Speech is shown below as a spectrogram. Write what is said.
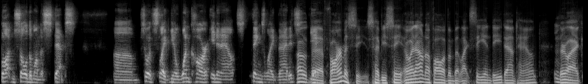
bought and sold them on the steps. Um, so it's like you know one car in and out, things like that. It's oh the yeah. pharmacies. Have you seen? Oh, and I don't know if all of them, but like C and D downtown, they're Mhm. like,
